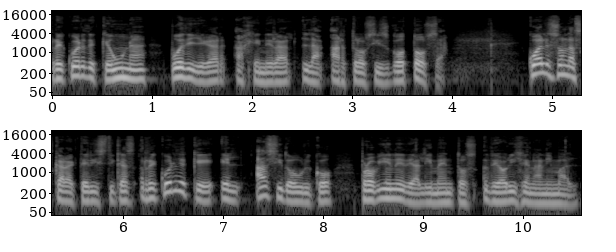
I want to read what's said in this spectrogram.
recuerde que una puede llegar a generar la artrosis gotosa. ¿Cuáles son las características? Recuerde que el ácido úrico proviene de alimentos de origen animal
